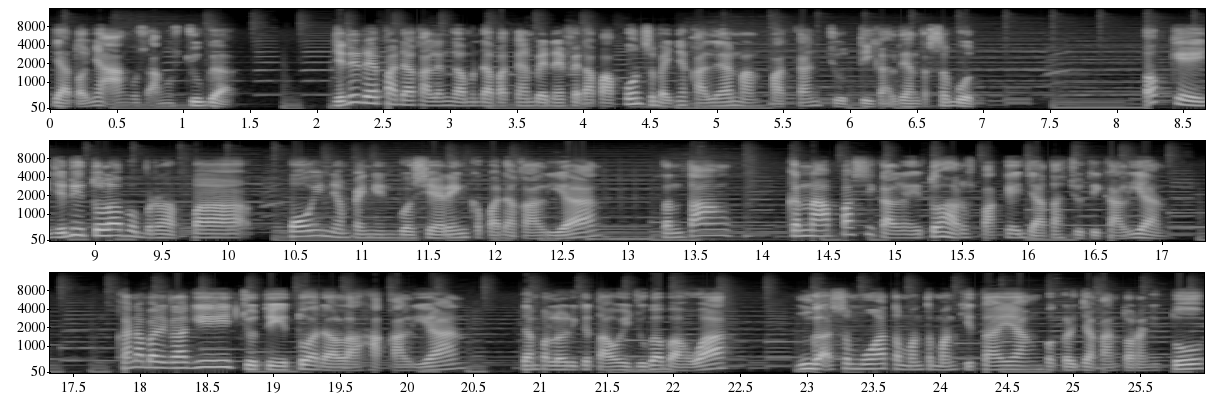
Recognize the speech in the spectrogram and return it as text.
Jatuhnya angus-angus juga. Jadi daripada kalian nggak mendapatkan benefit apa pun, sebaiknya kalian manfaatkan cuti kalian tersebut. Oke, jadi itulah beberapa poin yang pengen gue sharing kepada kalian tentang kenapa sih kalian itu harus pakai jatah cuti kalian. Karena balik lagi, cuti itu adalah hak kalian dan perlu diketahui juga bahwa nggak semua teman-teman kita yang bekerja kantoran itu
